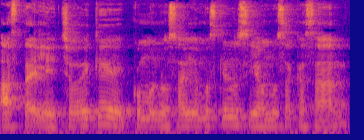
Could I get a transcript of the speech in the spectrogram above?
hasta el hecho de que como no sabíamos que nos íbamos a casar,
